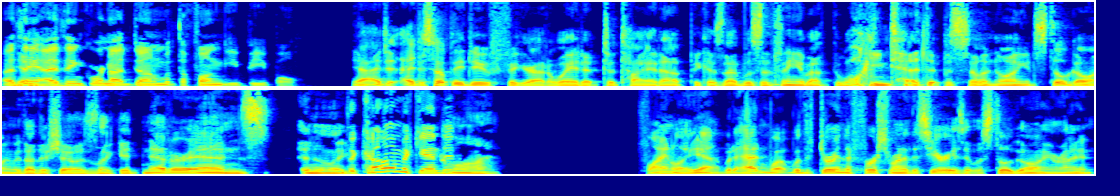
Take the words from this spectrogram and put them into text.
I think I think we're not done with the fungi people. Yeah, I just, I just hope they do figure out a way to, to tie it up because that was the thing about The Walking Dead that was so annoying. It's still going with other shows. Like it never ends. And I'm like, The comic ended. come on. Finally, yeah. But it hadn't, what, with, during the first run of the series, it was still going, right?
